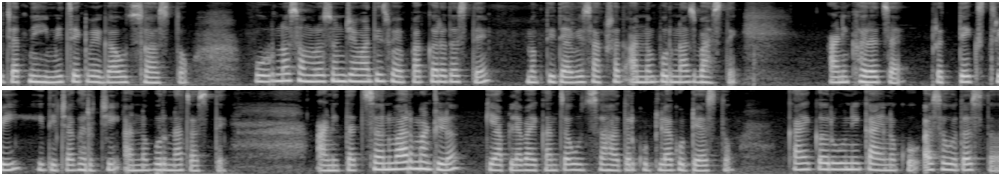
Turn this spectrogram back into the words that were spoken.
तिच्यात नेहमीच एक वेगळा उत्साह असतो. पूर्ण समरसून जेव्हा ती स्वयंपाक करत असते मग ती त्यावेळी साक्षात अन्नपूर्णाच भासते. आणि खरंच आहे प्रत्येक स्त्री ही तिच्या घरची अन्नपूर्णाच असते. आणि त्यात सणवार म्हटलं की आपल्या बायकांचा उत्साह तर कुठल्या कुठे असतो. काय करू नि काय नको असं होत असतं.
